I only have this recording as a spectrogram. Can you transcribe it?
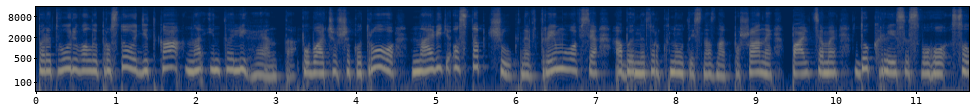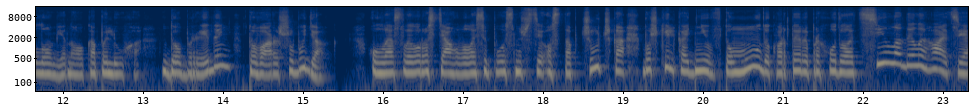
перетворювали простого дітка на інтелігента, побачивши котрого навіть Остапчук не втримувався, аби не торкнутись на знак пошани пальцями до криси свого солом'яного капелюха. «Добрий день, товаришу Будяк. Улесливо розтягувалась у посмішці Остапчучка, бо ж кілька днів тому до квартири приходила ціла делегація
